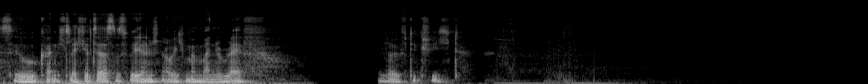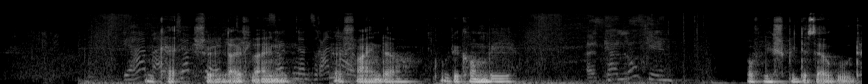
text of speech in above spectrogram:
So, kann ich gleich als erstes wählen, schnaube ich mir meine Ref läuft die Geschichte. Okay, schön Lifeline, Pathfinder, gute Kombi. Hoffentlich spielt es auch gut.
